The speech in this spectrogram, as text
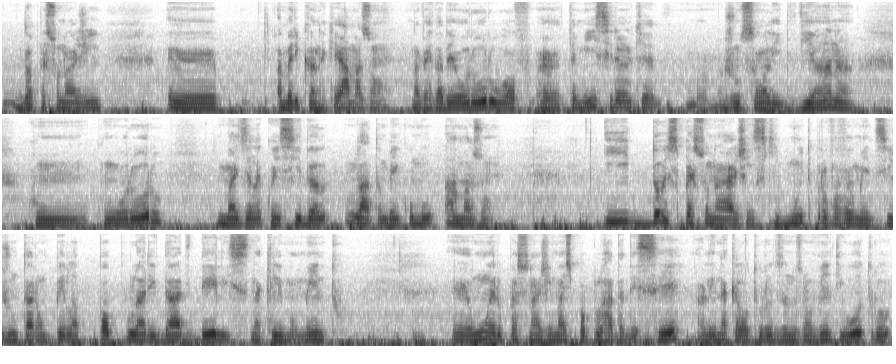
da personagem é, americana, que é Amazon. Na verdade é Ororo of é, Temícera, que é junção ali de Diana com, com Ororo, mas ela é conhecida lá também como Amazon. E dois personagens que muito provavelmente se juntaram pela popularidade deles naquele momento. É, um era o personagem mais popular da DC, ali naquela altura dos anos 90, e o outro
